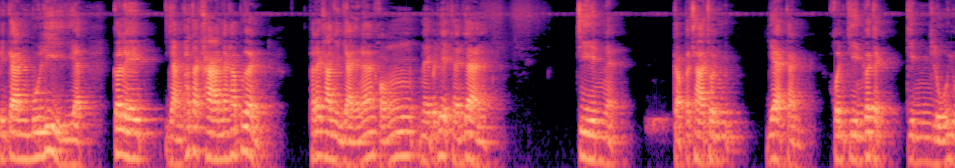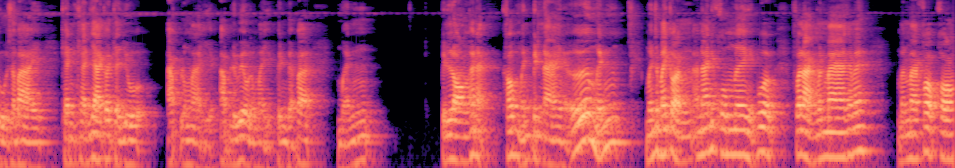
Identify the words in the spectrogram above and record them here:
เป็นการบูลลี่เหยียด ก็เลย อย่างพัตตาคารนะครับ เพื่อนพัตตาคารใหญ่ๆนะของในประเทศแคนยาเนี่ยจีนเนี่ยกับประชาชนแยกกัน คนจีนก็จะกินหรูอยู่สบาย แคนแคนยาก็จะอยู่อัพลงมาอีกอัพเลเวลลงมาอีกเป็นแบบว่าเหมือนเป็นรองขนาดเขาเหมือนเป็นนายเออเหมือนเหมือนสมัยก่อนอาณานิคมเลยพวกฝรั่งมันมาใช่ไหมมันมาครอบครอง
